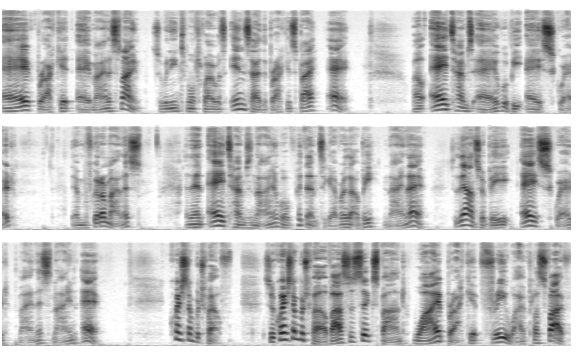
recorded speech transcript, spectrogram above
a bracket a minus 9. So we need to multiply what's inside the brackets by a. Well, a times a would be a squared. Then we've got our minus. And then a times 9, we'll put them together, that'll be 9a. So the answer would be a squared minus 9a. Question number 12. So question number 12 asks us to expand y bracket 3y plus 5.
